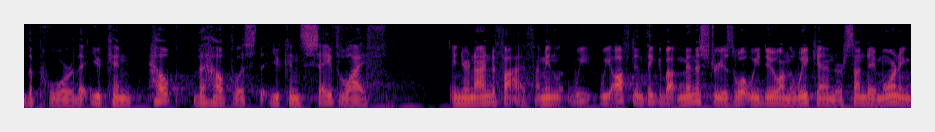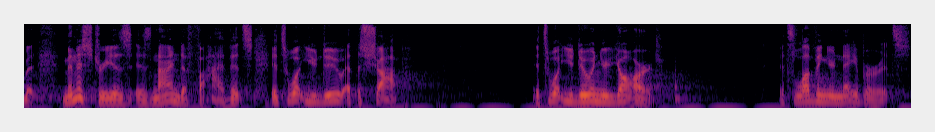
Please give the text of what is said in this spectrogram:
the poor, that you can help the helpless, that you can save life in your nine to five. I mean, we, we often think about ministry as what we do on the weekend or Sunday morning, but ministry is, is nine to five. It's, it's what you do at the shop, it's what you do in your yard, it's loving your neighbor. It's,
